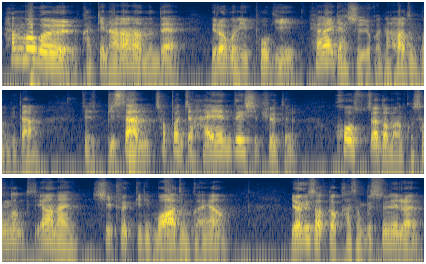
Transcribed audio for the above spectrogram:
항목을 각기 나눠놨는데 여러분이 보기 편하게 하시려고 나눠둔 겁니다. 이제 비싼 첫 번째 high-end CPU들 코어 숫자도 많고 성능도 뛰어난 CPU끼리 모아둔 거예요. 여기서 또 가성비 순위를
